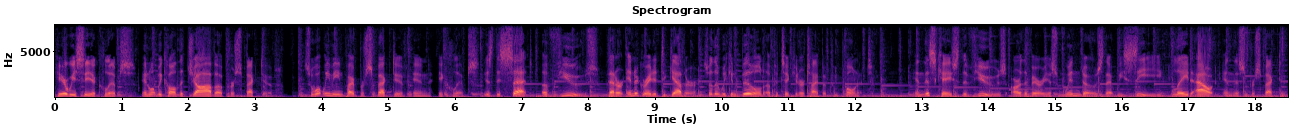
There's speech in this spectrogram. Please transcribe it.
Here we see Eclipse in what we call the Java perspective. So what we mean by perspective in Eclipse is the set of views that are integrated together so that we can build a particular type of component. In this case, the views are the various windows that we see laid out in this perspective.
